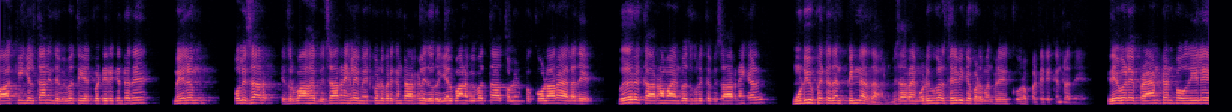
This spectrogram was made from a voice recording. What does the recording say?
பார்க்கிங்கில் தான் இந்த விபத்து ஏற்பட்டிருக்கின்றது. மேலும் போலீசார் தொடர்பாக விசாரணைகளை மேற்கொண்டு வருகின்றார்கள். இது ஒரு இயல்பான விபத்தா தொழில்நுட்ப கோளாறா அல்லது வேறு காரணமா என்பது குறித்த விசாரணைகள் முடிவு பெற்றதன் பின்னர் தான் விசாரணை முடிவுகள் தெரிவிக்கப்படும் என்று கூறப்பட்டிருக்கின்றது. இதேவேளை பிராம்டன் பகுதியிலே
